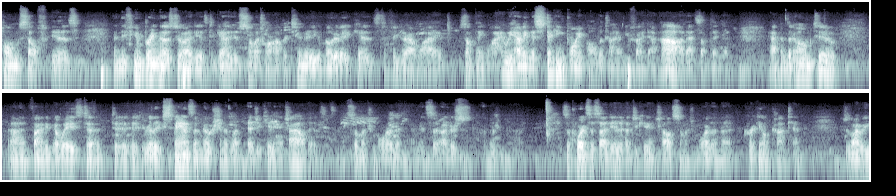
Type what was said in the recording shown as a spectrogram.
home self is. And if you can bring those two ideas together, there's so much more opportunity to motivate kids to figure out why something, why are we having this sticking point all the time? You find out, ah, that's something that happens at home too. Uh, and finding ways to, to, it really expands the notion of what educating a child is. It's so much more than, I mean, it's under, under uh, supports this idea that educating a child is so much more than the curriculum content, which is why we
